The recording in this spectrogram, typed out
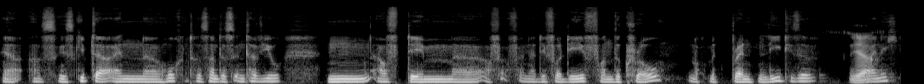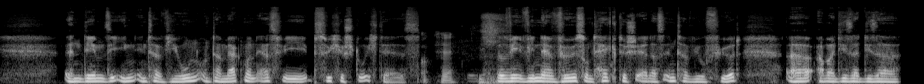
Ja, es, es gibt da ein äh, hochinteressantes Interview mh, auf dem äh, auf, auf einer DVD von The Crow, noch mit Brandon Lee, diese ja. meine ich, in dem sie ihn interviewen und da merkt man erst, wie psychisch durch der ist. Okay. Also wie, wie nervös und hektisch er das Interview führt. Äh, aber dieser, dieser,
